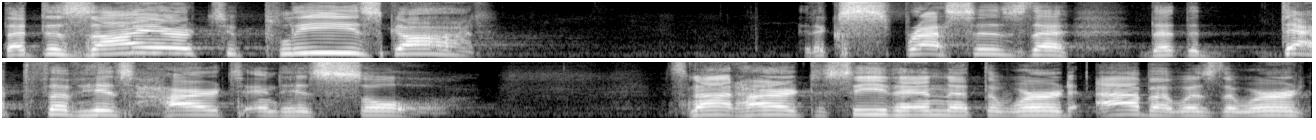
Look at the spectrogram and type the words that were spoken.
that desire to please God. It expresses the, the, the depth of his heart and his soul. It's not hard to see then that the word Abba was the word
